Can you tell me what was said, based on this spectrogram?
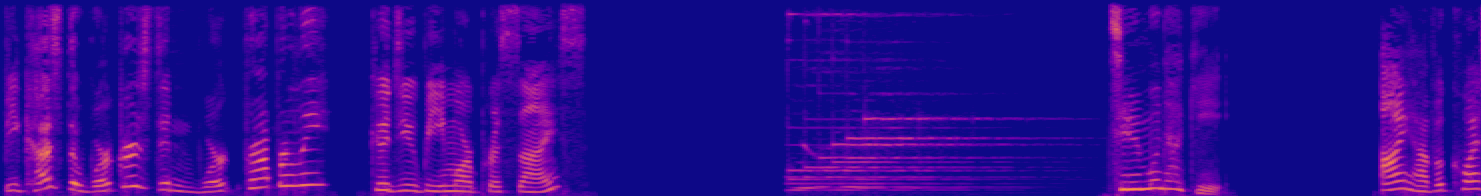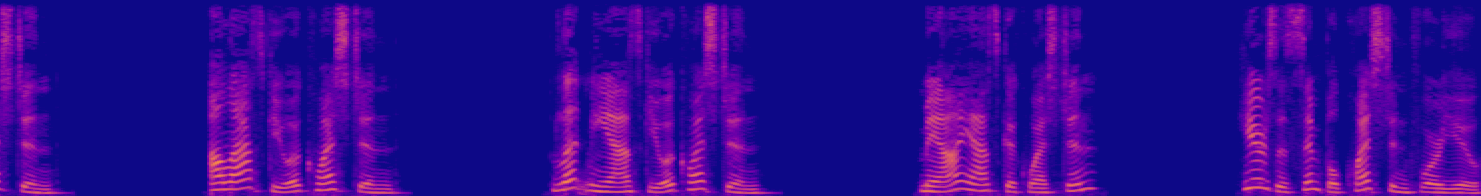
Because the workers didn't work properly? Could you be more precise? 질문하기 I have a question. I'll ask you a question. Let me ask you a question. May I ask a question? Here's a simple question for you.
